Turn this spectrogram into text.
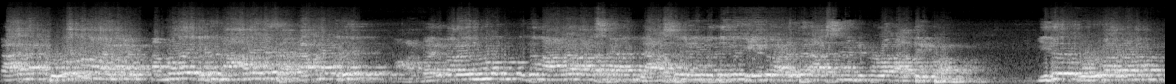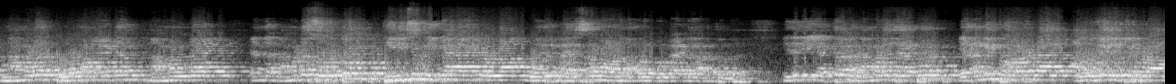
കാരണം പൂർണമായും നമ്മൾ ഇത് നാളെ കാരണം ഇത് ആൾക്കാർ പറയുന്നു ഇത് നാളെ ലാസ്റ്റാണ് ലാസ്റ്റ് കഴിയുമ്പോഴത്തേക്ക് വീണ്ടും അടുത്ത ലാസ്റ്റിന് വേണ്ടിയിട്ടുള്ള കാത്തിരിപ്പാണ്. ഇത് ഒഴിവാക്കണം നമ്മൾ പൂർണമായിട്ട് നമ്മളുടെ എന്താ നമ്മുടെ സ്വത്വം തിരിച്ചു പിടിക്കാനായിട്ടുള്ള ഒരു പരിശ്രമമാണ് നമ്മൾ കൂടുതലായിട്ട് നടത്തുന്നത്. ഇതിൽ എത്ര നമ്മൾ ചിലപ്പോൾ ഇറങ്ങി പുറപ്പെട്ടാൽ അവഹേളിക്കപ്പെടാം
